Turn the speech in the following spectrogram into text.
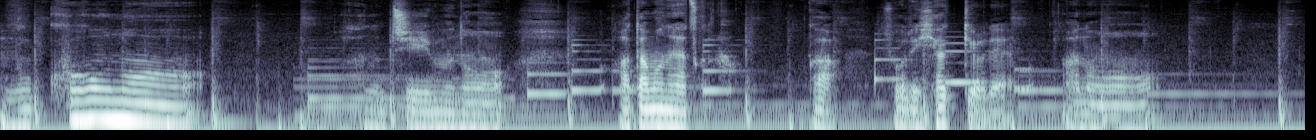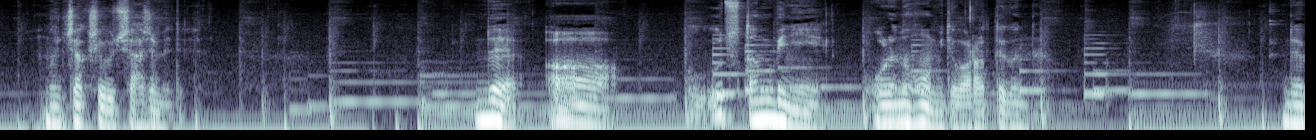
向こうのあのチームの頭のやつかな。がそこで100キロであのむちゃくちゃ打ち始めて。でああ打つたんびに俺の方見て笑ってくんだよ。で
